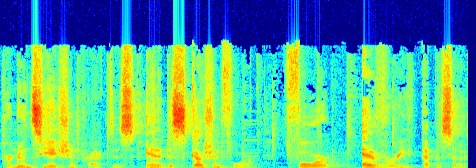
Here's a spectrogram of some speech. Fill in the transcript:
pronunciation practice, and a discussion forum for every episode.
